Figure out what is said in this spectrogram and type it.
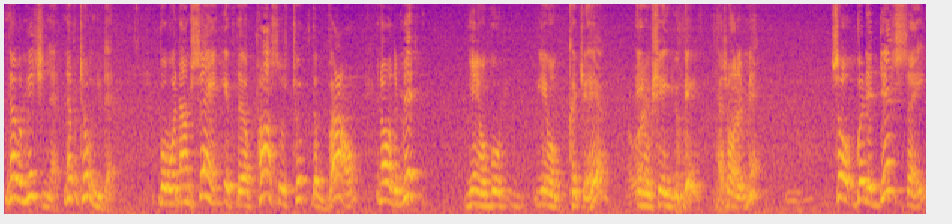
Never mentioned that. Never told you that. But what I'm saying, if the apostles took the vow And all it meant, you ain't gonna go, you ain't gonna cut your hair, All ain't gonna shave your beard. That's all it meant. Mm-hmm. So, but it did say,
